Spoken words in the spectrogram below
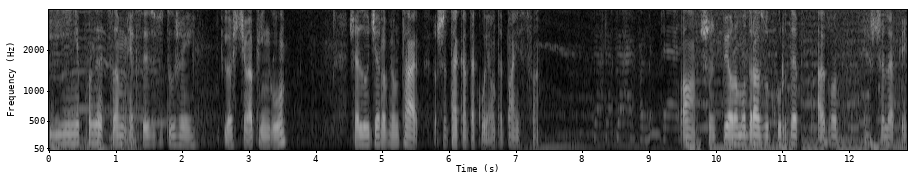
I nie polecam, jak to jest w dużej ilości mappingu, że ludzie robią tak, że tak atakują te państwa. O, że biorą od razu kurde, albo jeszcze lepiej.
